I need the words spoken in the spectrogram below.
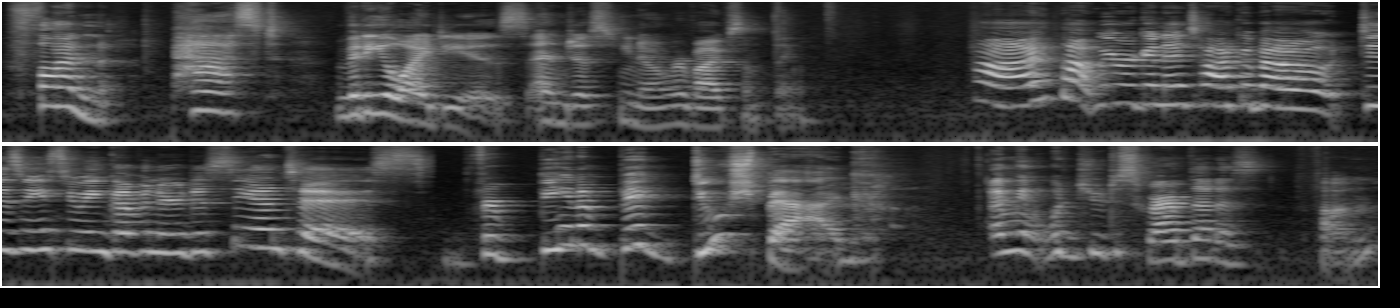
fun past video ideas and just, you know, revive something. I thought we were gonna talk about Disney suing Governor DeSantis for being a big douchebag. I mean, would you describe that as fun?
